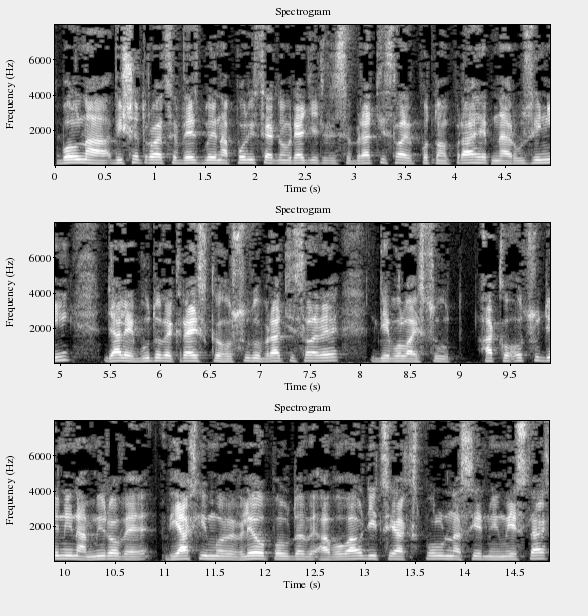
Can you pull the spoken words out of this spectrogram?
Bol na vyšetrovacej väzbe na policajnom riaditeľstve v Bratislave, potom v Prahe na Ruzini, ďalej v budove Krajského súdu v Bratislave, kde bol aj súd. Ako odsudený na Mirové, v Jachimove, v Leopoldove a vo Valdiciach spolu na 7 miestach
